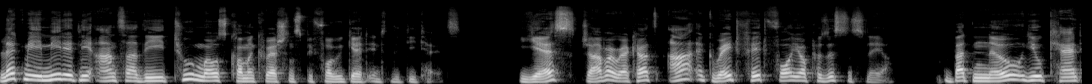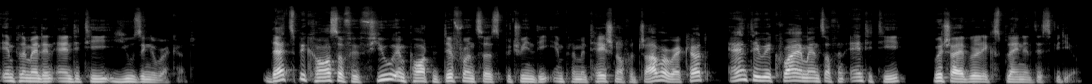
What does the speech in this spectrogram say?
Let me immediately answer the two most common questions before we get into the details. Yes, Java records are a great fit for your persistence layer. But no, you can't implement an entity using a record. That's because of a few important differences between the implementation of a Java record and the requirements of an entity, which I will explain in this video.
